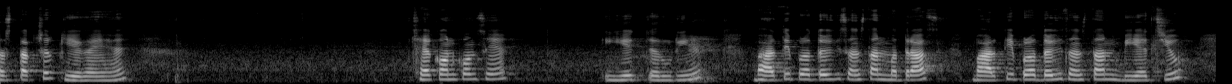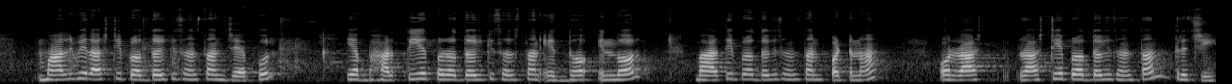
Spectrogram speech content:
हस्ताक्षर किए गए हैं। छह कौन कौन से हैं? ये ज़रूरी है। भारतीय प्रौद्योगिकी संस्थान मद्रास, भारतीय प्रौद्योगिकी संस्थान बीएचयू, मालवीय राष्ट्रीय प्रौद्योगिकी संस्थान जयपुर या भारतीय प्रौद्योगिकी संस्थान इंदौर, भारतीय प्रौद्योगिकी संस्थान पटना और राष्ट्र, राष्ट्रीय प्रौद्योगिकी संस्थान त्रिची।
